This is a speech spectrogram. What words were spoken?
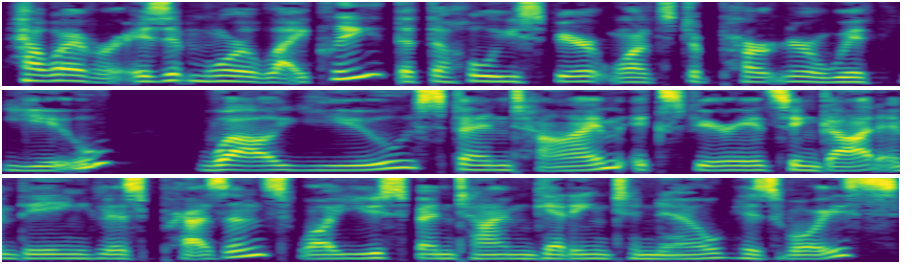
However, is it more likely that the Holy Spirit wants to partner with you while you spend time experiencing God and being in his presence, while you spend time getting to know his voice?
